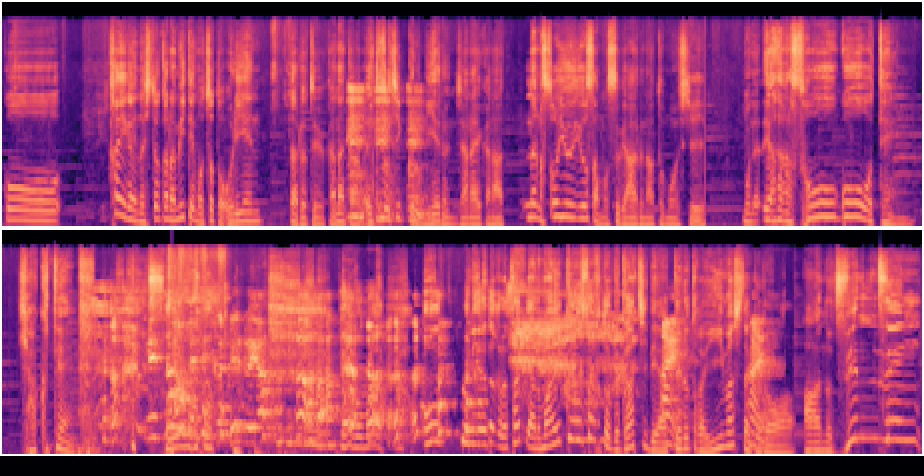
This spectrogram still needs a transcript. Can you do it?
こう、海外の人から見てもちょっとオリエンタルというか、なんかエキゾチックに見えるんじゃないかな。なんかそういう良さもすぐあるなと思うし、もうね、いや、だから総合点、100点。めっちゃ褒めてくれるやまあ、本当に、だからさっきあのマイクロソフトがガチでやってるとか言いましたけど、あの、全然、う、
